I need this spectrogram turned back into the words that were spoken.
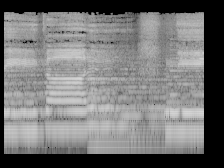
edificaré, mi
